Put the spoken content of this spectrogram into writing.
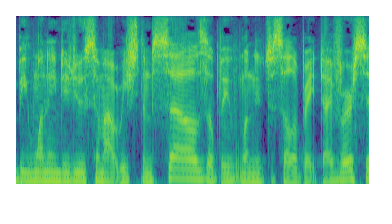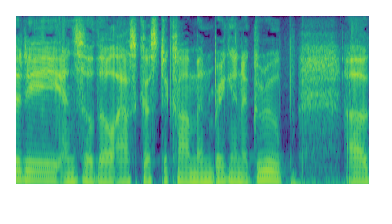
be wanting to do some outreach themselves. They'll be wanting to celebrate diversity, and so they'll ask us to come and bring in a group. Uh,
